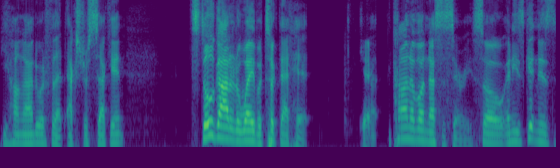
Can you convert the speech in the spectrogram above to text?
He hung onto it for that extra second, still got it away, but took that hit. Okay. Uh, Kind of unnecessary. So, and he's getting his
